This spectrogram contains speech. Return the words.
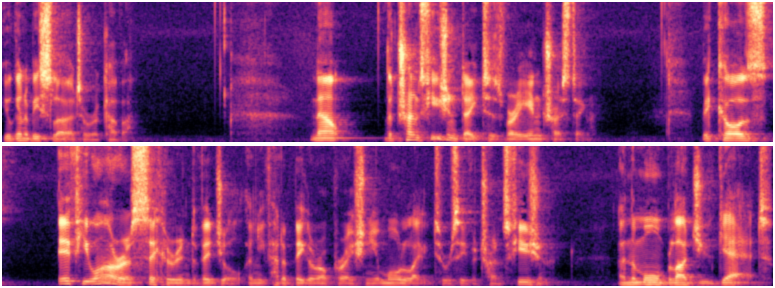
you're going to be slower to recover. Now, the transfusion data is very interesting because if you are a sicker individual and you've had a bigger operation, you're more likely to receive a transfusion. And the more blood you get,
